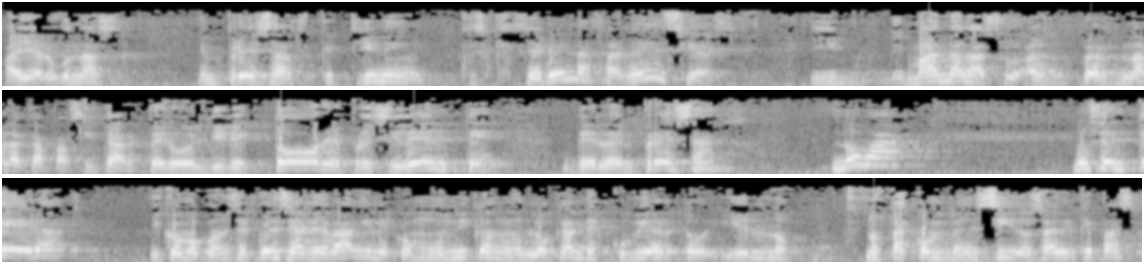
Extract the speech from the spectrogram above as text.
hay algunas empresas que tienen, que se ven las falencias y mandan a su, a su personal a capacitar, pero el director, el presidente de la empresa no va, no se entera y como consecuencia le van y le comunican lo que han descubierto y él no, no está convencido. ¿Saben qué pasa?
